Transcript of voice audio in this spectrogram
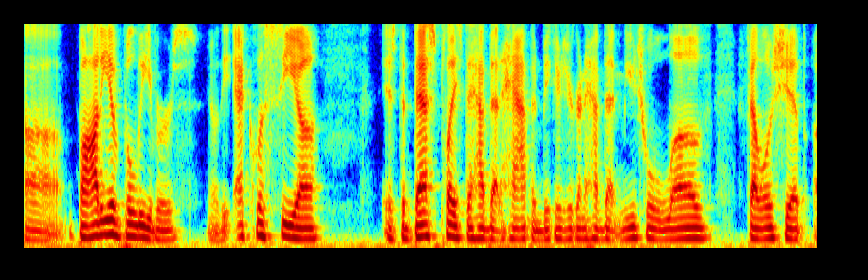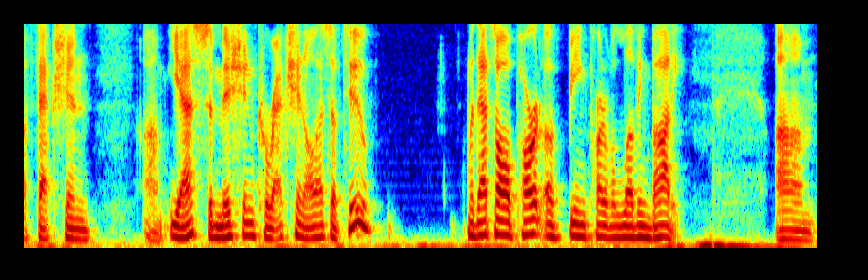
uh, body of believers, you know, the ecclesia is the best place to have that happen because you're going to have that mutual love fellowship, affection, um, yes, submission, correction, all that stuff too. But that's all part of being part of a loving body. Um,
